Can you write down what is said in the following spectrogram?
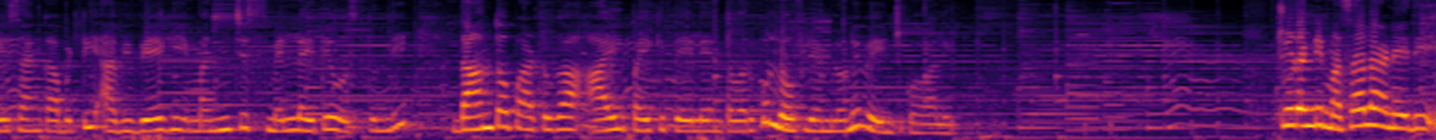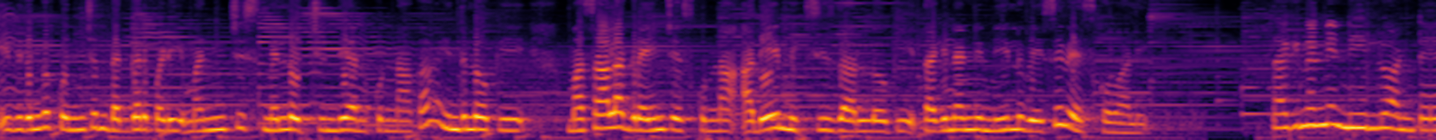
వేసాం కాబట్టి అవి వేగి మంచి స్మెల్ అయితే వస్తుంది. దాంతో పాటుగా ఆయిల్ పైకి తేలేంత వరకు లో ఫ్లేమ్లోనే వేయించుకోవాలి. చూడండి మసాలా అనేది ఈ విధంగా కొంచెం దగ్గర పడి మంచి స్మెల్ వచ్చింది అనుకున్నాక ఇందులోకి మసాలా గ్రైండ్ చేసుకున్న అదే మిక్సీ జార్లోకి తగినన్ని నీళ్ళు వేసి వేసుకోవాలి. తగినన్ని నీళ్ళు అంటే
